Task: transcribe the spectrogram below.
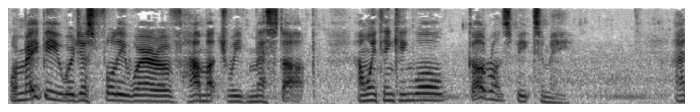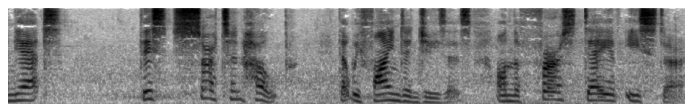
Or maybe we're just fully aware of how much we've messed up and we're thinking, well, God won't speak to me. And yet, this certain hope that we find in Jesus on the first day of Easter,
